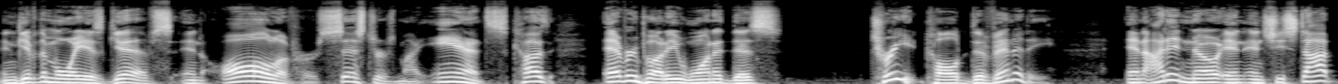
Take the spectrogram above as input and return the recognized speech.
and give them away as gifts. And all of her sisters, my aunts, cousins, everybody wanted this treat called divinity. And I didn't know, and, and she stopped,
